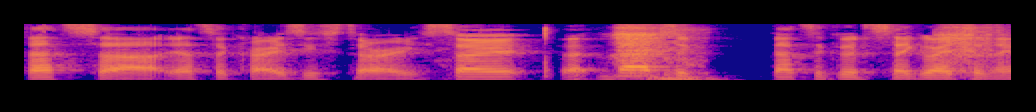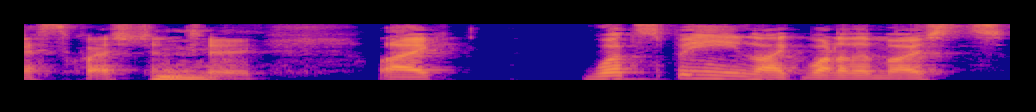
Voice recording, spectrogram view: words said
That's uh, that's a crazy story. So that's a that's a good segue to the next question mm. too. Like, what's been like one of the most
